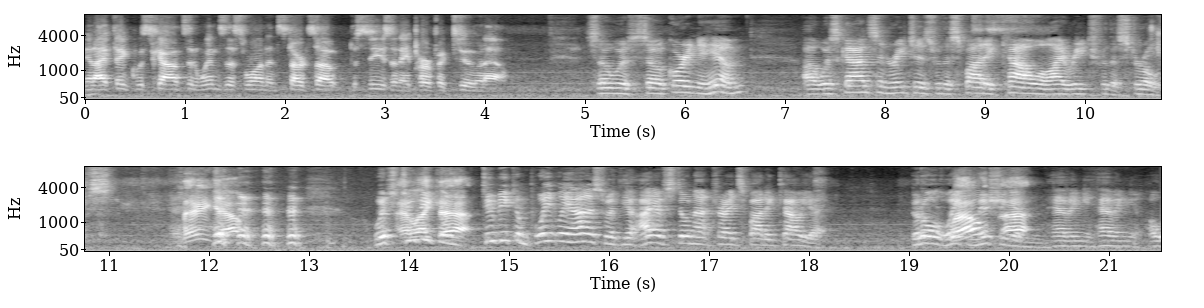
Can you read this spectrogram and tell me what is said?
and I think Wisconsin wins this one and starts out the season a perfect two and out. So, so according to him, uh, Wisconsin reaches for the spotted cow, while I reach for the Strouf's. There you go. Which to like be com- to be completely honest with you, I have still not tried spotted cow yet. Good old Lake well, Michigan uh, having having a,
